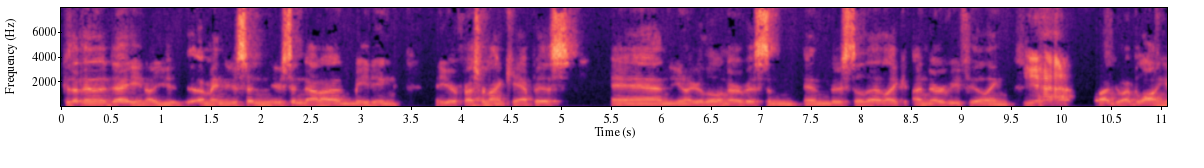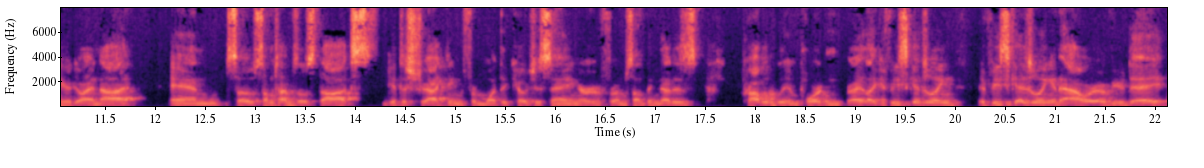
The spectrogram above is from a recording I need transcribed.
Cause at the end of the day, you know, you, I mean, you're sitting, you're sitting down on a meeting you're a freshman on campus and you know you're a little nervous and and there's still that like unnervy feeling. Yeah. Like, do i belong here? Do i not? And so sometimes those thoughts get distracting from what the coach is saying or from something that is probably important right? Like if he's scheduling if he's scheduling an hour of your day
